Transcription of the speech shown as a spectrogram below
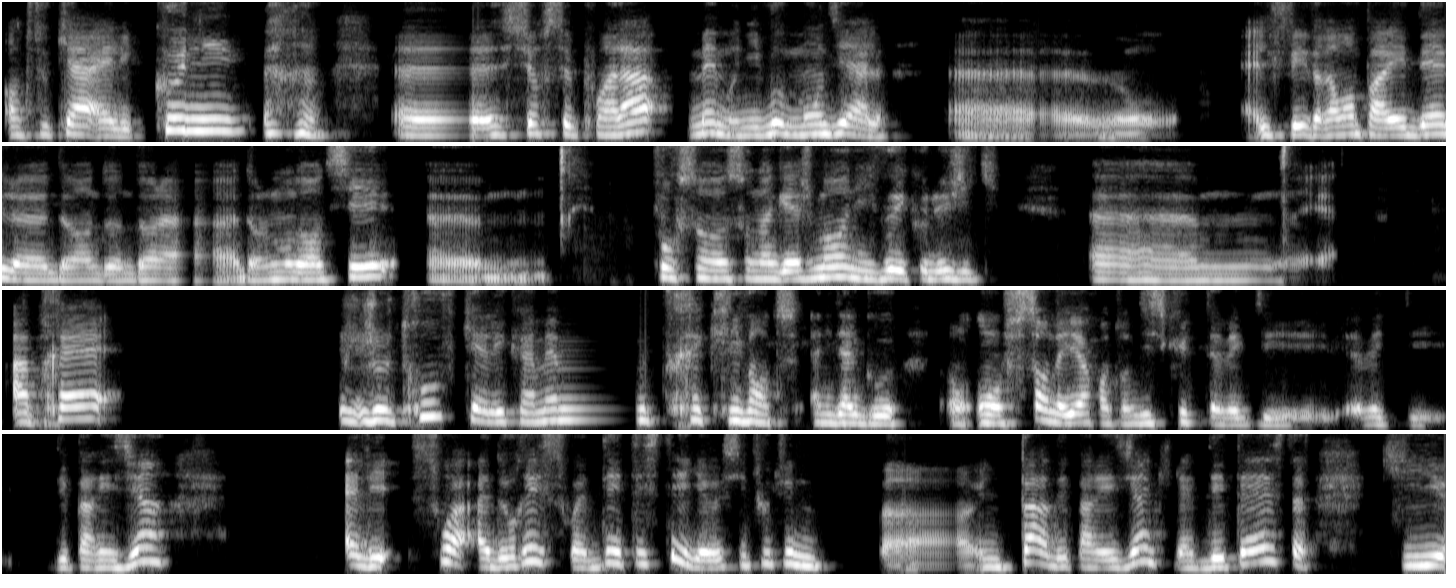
En tout cas, elle est connue sur ce point-là, même au niveau mondial. Euh, elle fait vraiment parler d'elle euh, dans, dans, le monde entier euh, pour son, engagement au niveau écologique. Euh, après, je trouve qu'elle est quand même très clivante, Anne Hidalgo. On, le sent d'ailleurs quand on discute avec des, avec des, Parisiens. Elle est soit adorée, soit détestée. Il y a aussi toute une une part des Parisiens qui la détestent, qui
